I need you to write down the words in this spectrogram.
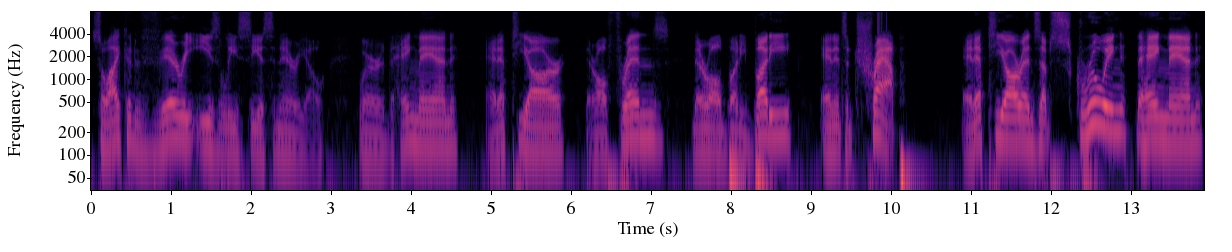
So I could very easily see a scenario where the Hangman and FTR, they're all friends, they're all buddy buddy, and it's a trap and FTR ends up screwing the Hangman.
